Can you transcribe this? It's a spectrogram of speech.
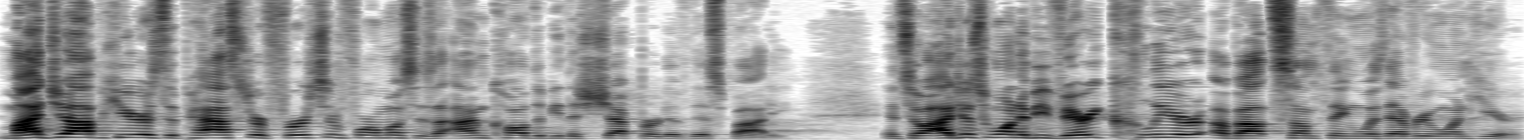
my job here as the pastor, first and foremost, is I'm called to be the shepherd of this body. And so I just want to be very clear about something with everyone here.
